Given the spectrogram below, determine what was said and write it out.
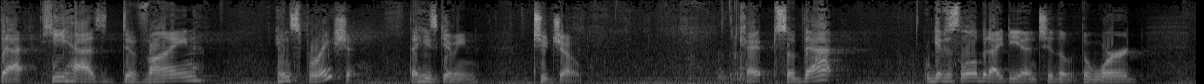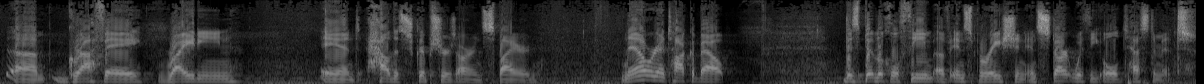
that he has divine inspiration that he's giving to Job. Okay, so that gives us a little bit of idea into the, the word um, graphe, writing, and how the scriptures are inspired. Now we're going to talk about this biblical theme of inspiration and start with the Old Testament.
